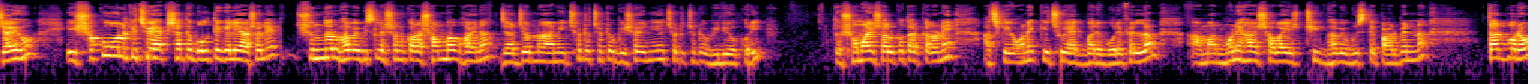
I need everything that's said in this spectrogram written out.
যাই হোক, এই সকল কিছু একসাথে বলতে গেলে আসলে সুন্দরভাবে বিশ্লেষণ করা সম্ভব হয় না, যার জন্য আমি ছোট ছোট বিষয় নিয়ে ছোট ছোট ভিডিও করি। তো সময় স্বল্পতার কারণে আজকে অনেক কিছু একবারে বলে ফেললাম। আমার মনে হয় সবাই ঠিকভাবে বুঝতে পারবেন না। তারপরেও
